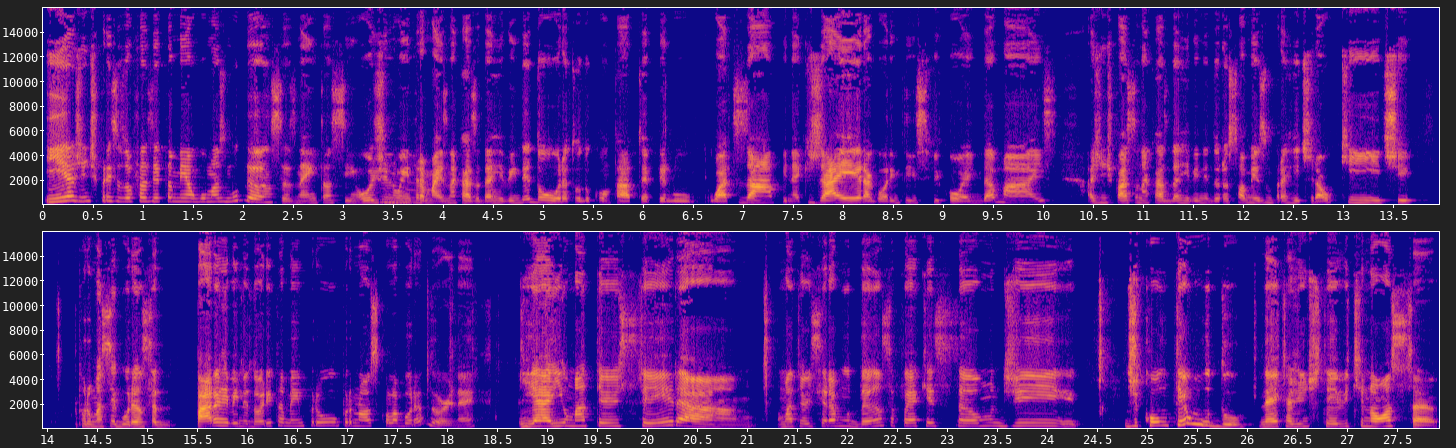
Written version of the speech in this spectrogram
E a gente precisou fazer também algumas mudanças, né? Então, assim, hoje uhum. não entra mais na casa da revendedora, todo o contato é pelo WhatsApp, né? Que já era, agora intensificou ainda mais. A gente passa na casa da revendedora só mesmo para retirar o kit, por uma segurança para a revendedora e também para o nosso colaborador, né? E aí uma terceira, uma terceira mudança foi a questão de, de conteúdo, né? Que a gente teve que, nossa,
